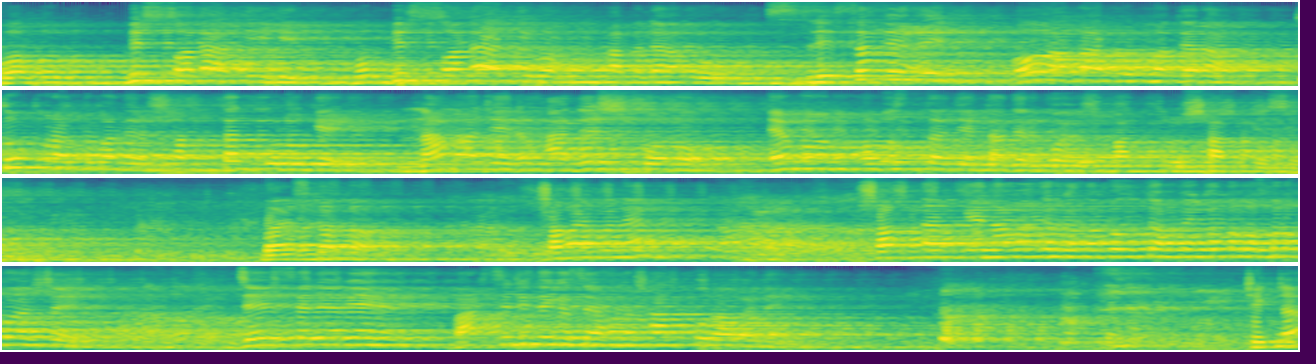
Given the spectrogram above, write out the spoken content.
ওয়া হুম বিসসালাতিহি ওয়া বিসসালাতি ওয়া হুম আবনাউ লিসামি'i ও আমার উম্মতেরা, তোমরা তোমাদের সন্তানগুলোকে নামাজের আদেশ করো, এমন অবস্থা যে তাদের বয়স মাত্র সাত বছর। বয়স কত? সবাই বলেন। সন্তানকে নামাজের কথা বলতে হবে কত বছর বয়সে? যে ছেলে মেয়ে ভার্সিটিতে গেছে, এখনও সাত পুরা হয় নাই ঠিক না?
